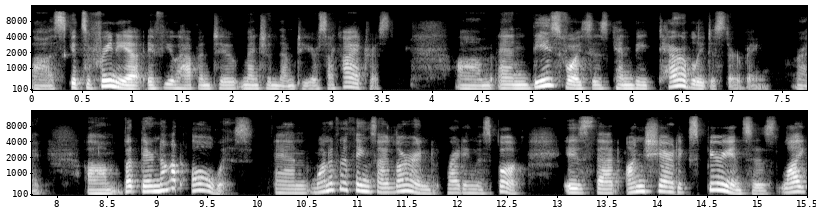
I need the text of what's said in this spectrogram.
uh, schizophrenia if you happen to mention them to your psychiatrist. Um, and these voices can be terribly disturbing right? Um, but they're not always and one of the things I learned writing this book is that unshared experiences like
